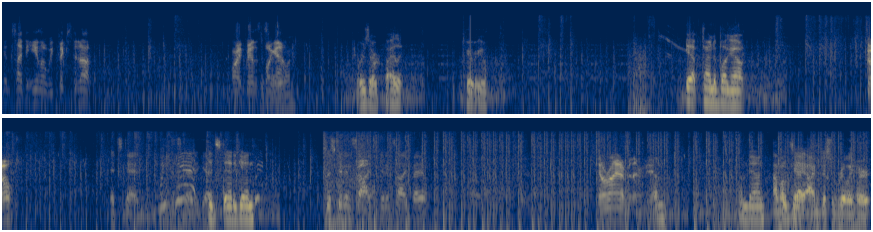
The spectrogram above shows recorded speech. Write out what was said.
Get inside the helo. We fixed it up. All right, man, let's This bug out. one? Where's our pilot? Here we go. Yep, time to bug out. Go. It's dead. It's dead again. It's dead again. Just get inside. Get inside, bail. Go right over there, man. I'm, I'm down. I'm Kids okay. up. I'm just really hurt.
